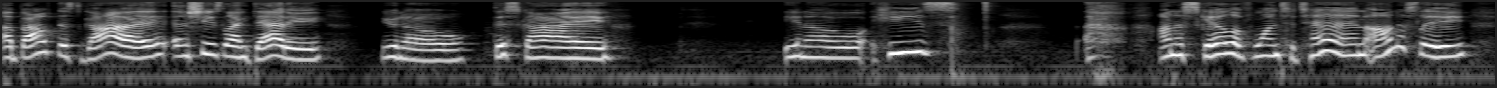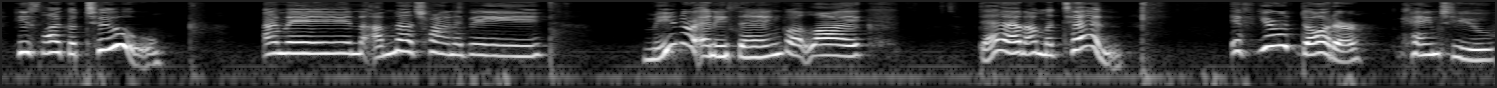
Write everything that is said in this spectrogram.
about this guy and she's like, Daddy, you know, this guy, you know, he's on a scale of one to ten, honestly, he's like a two I mean, I'm not trying to be mean or anything, but like, Dad, I'm a 10. If your daughter came to you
